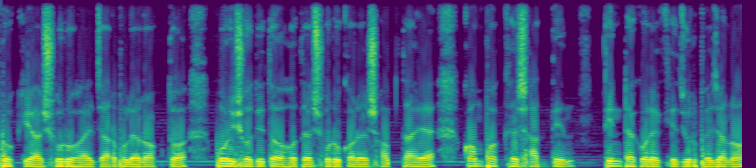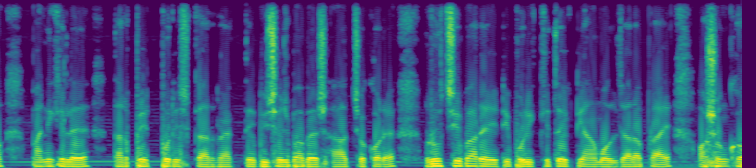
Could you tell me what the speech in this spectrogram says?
প্রক্রিয়া শুরু হয়, যার ফলে রক্ত পরিশোধিত হতে শুরু করে সপ্তাহে কমপক্ষে সাত দিন তিনটা করে খেজুর ভেজানো পানি খেলে তার পেট পরিষ্কার রাখতে বিশেষভাবে সাহায্য করে। রুচি বাড়ে এটি পরীক্ষিত একটি আমল যারা প্রায় অসংখ্য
